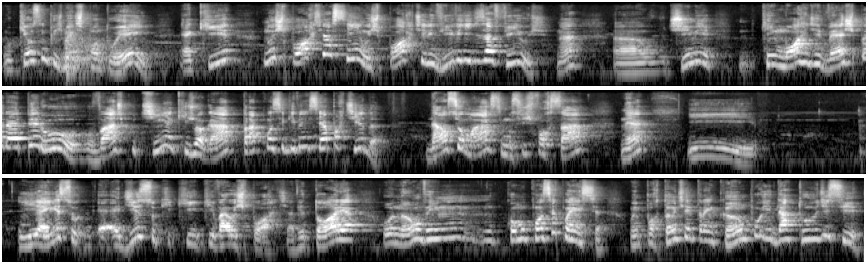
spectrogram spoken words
O que eu simplesmente pontuei é que no esporte é assim, o esporte ele vive de desafios, né? Uh, o time, quem morre de véspera é Peru. O Vasco tinha que jogar para conseguir vencer a partida. Dar o seu máximo, se esforçar né? E, e é isso, é, é disso que, que, que vai o esporte. A vitória ou não vem como consequência. O importante é entrar em campo e dar tudo de si.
